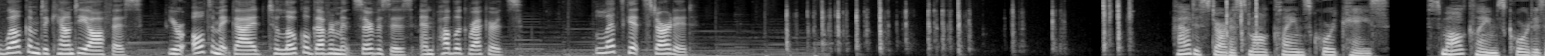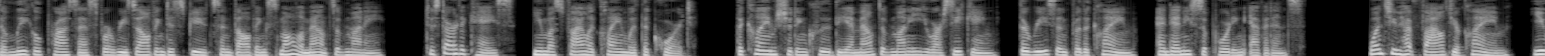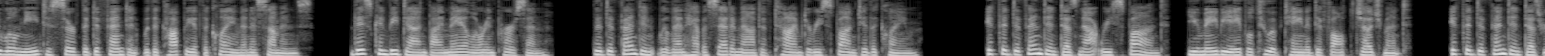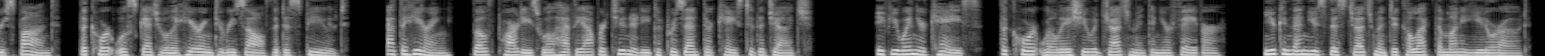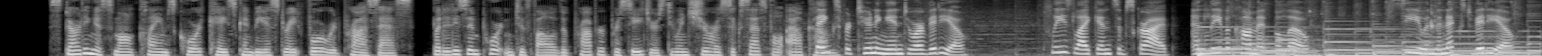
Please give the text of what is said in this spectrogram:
Welcome to County Office, your ultimate guide to local government services and public records. Let's get started. How to start a small claims court case. Small claims court is a legal process for resolving disputes involving small amounts of money. To start a case, you must file a claim with the court. The claim should include the amount of money you are seeking, the reason for the claim, and any supporting evidence. Once you have filed your claim, you will need to serve the defendant with a copy of the claim and a summons. This can be done by mail or in person. The defendant will then have a set amount of time to respond to the claim. If the defendant does not respond, you may be able to obtain a default judgment. If the defendant does respond, the court will schedule a hearing to resolve the dispute. At the hearing, both parties will have the opportunity to present their case to the judge. If you win your case, the court will issue a judgment in your favor. You can then use this judgment to collect the money you are owed. Starting a small claims court case can be a straightforward process, but it is important to follow the proper procedures to ensure a successful outcome. Thanks for tuning in to our video. Please like and subscribe, and leave a comment below. See you in the next video.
